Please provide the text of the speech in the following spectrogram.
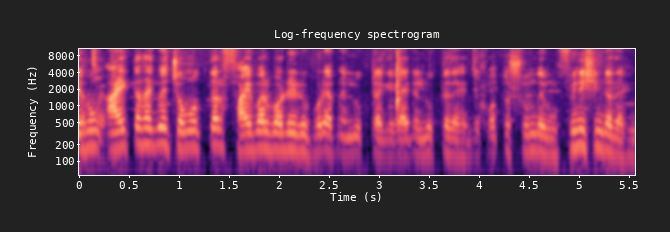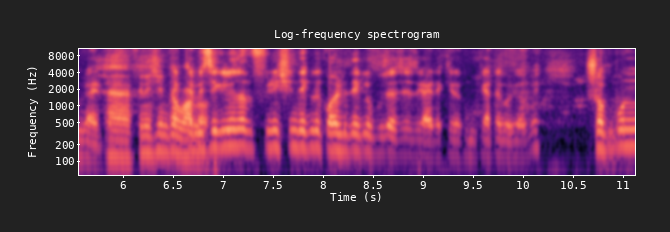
এবং আরেকটা থাকবে চমৎকার ফাইবার বডির উপরে আপনার লুকটাকে গাড়িটার লুকটা দেখেন যে কত সুন্দর এবং ফিনিশিংটা দেখেন গাড়িটা ফিনিশিংটা বেসিক্যালি ফিনিশিং দেখলে কোয়ালিটি দেখলে বোঝা যায় যে গাড়িটা কীরকম ক্যাটাগরি হবে সম্পূর্ণ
